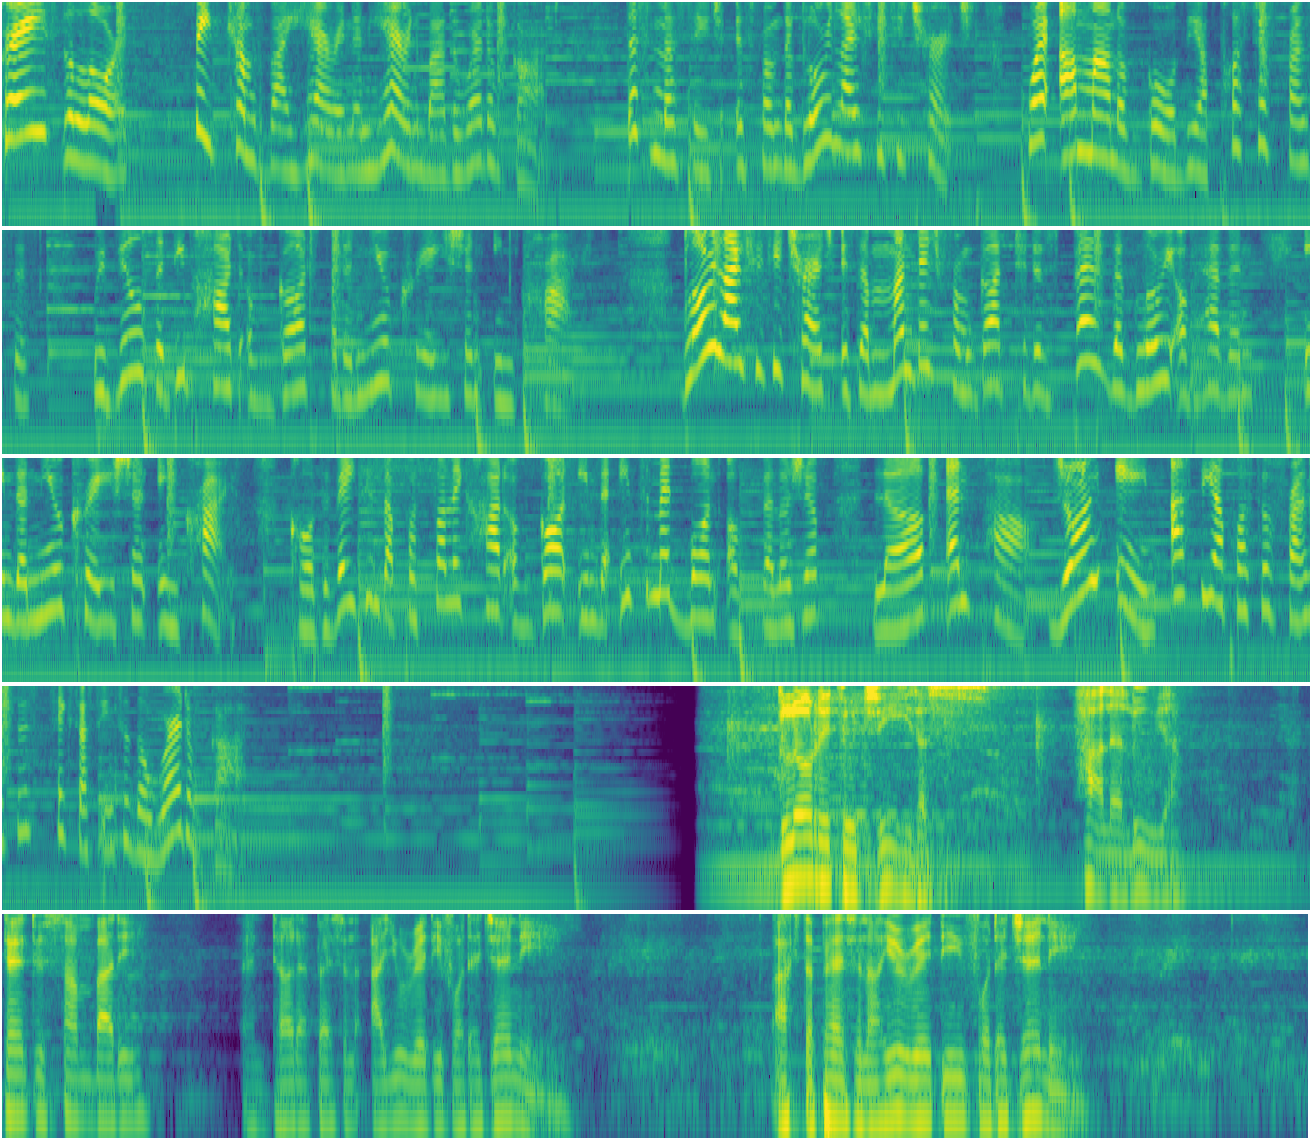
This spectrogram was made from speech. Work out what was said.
Praise the Lord. Faith comes by hearing, and hearing by the word of God. This message is from the Glory Life City Church, where our man of God, the Apostle Francis, reveals the deep heart of God for the new creation in Christ. Glory Life City Church is a mandate from God to disperse the glory of heaven in the new creation in Christ, cultivating the apostolic heart of God in the intimate bond of fellowship, love, and power. Join in as the Apostle Francis takes us into the Word of God. Glory to Jesus. Hallelujah. Turn to somebody and tell the person, Are you ready for the journey? Ask the person, Are you ready for the journey?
